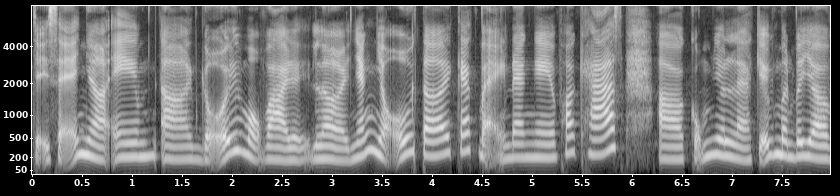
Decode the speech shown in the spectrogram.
chị sẽ nhờ em à, gửi một vài lời nhắn nhủ tới các bạn đang nghe podcast à, cũng như là kiểu mình bây giờ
